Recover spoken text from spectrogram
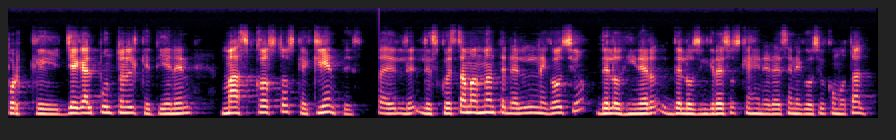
porque llega el punto en el que tienen más costos que clientes. les cuesta más mantener el negocio de los, de los ingresos que genera ese negocio como tal.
